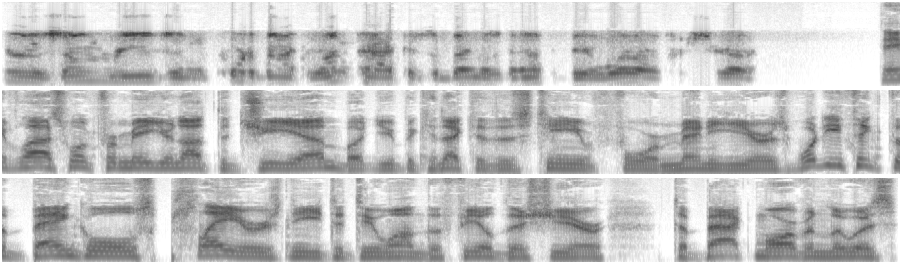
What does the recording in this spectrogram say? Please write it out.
you know, zone reads and quarterback run package the Bengals are going to have to be aware of for sure. Dave, last one for me. You're not the GM, but you've been connected to this team for many years. What do you think the Bengals players need to do on the field this year to back Marvin Lewis,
